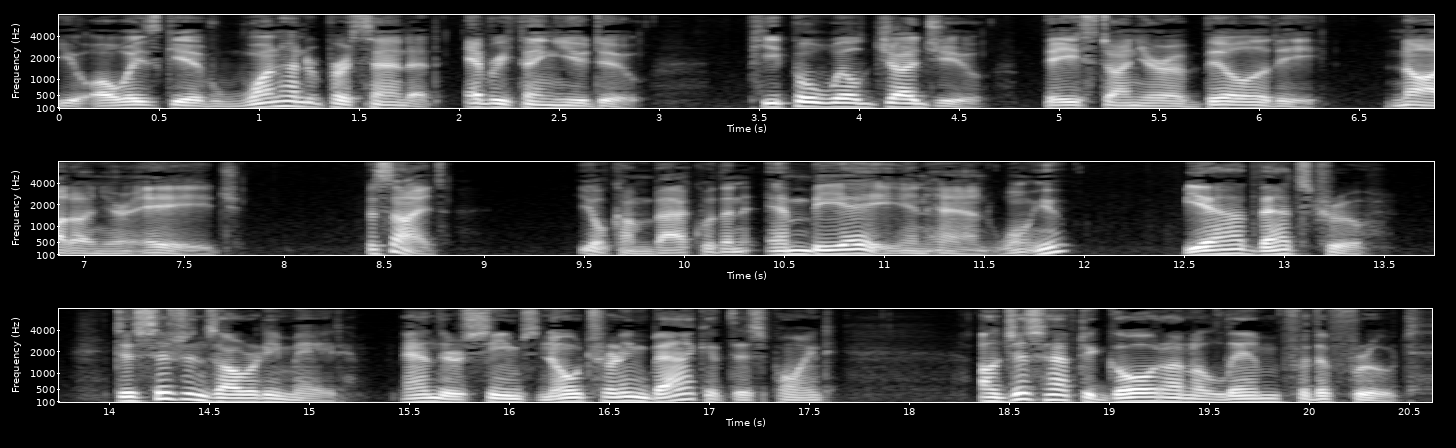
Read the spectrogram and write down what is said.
You always give 100% at everything you do. People will judge you based on your ability, not on your age. Besides, you'll come back with an MBA in hand, won't you? Yeah, that's true. Decision's already made, and there seems no turning back at this point. I'll just have to go out on a limb for the fruit.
